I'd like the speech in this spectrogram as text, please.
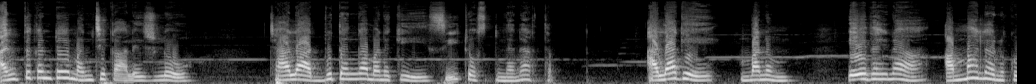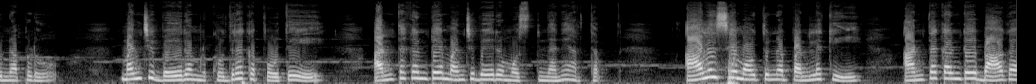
అంతకంటే మంచి కాలేజీలో చాలా అద్భుతంగా మనకి సీట్ వస్తుందని అర్థం. అలాగే మనం ఏదైనా అమ్మాలనుకున్నప్పుడు మంచి బేరం కుదరకపోతే అంతకంటే మంచి బేరం వస్తుందని అర్థం. ఆలస్యం అవుతున్న పనులకి అంతకంటే బాగా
